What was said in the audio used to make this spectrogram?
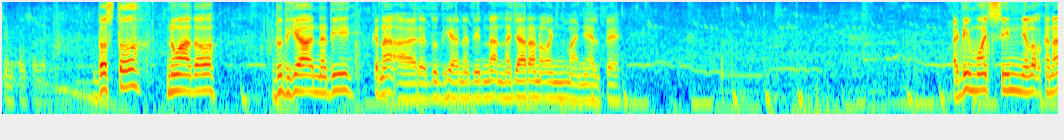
सिंपल साधारण दोस्तों नुआ दो दुधिया नदी कना और दुधिया नदी ना नज़ारा मा ñel पे अभी मज सीन नलोना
